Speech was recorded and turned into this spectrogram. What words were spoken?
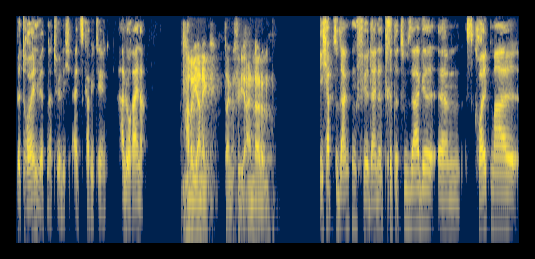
betreuen wird, natürlich als Kapitän. Hallo Rainer. Hallo Yannick, danke für die Einladung. Ich habe zu danken für deine dritte Zusage. Ähm, scrollt mal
